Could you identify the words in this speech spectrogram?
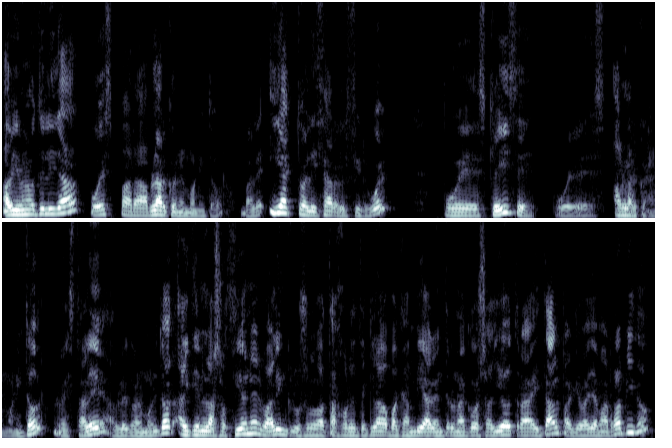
Había una utilidad, pues, para hablar con el monitor, ¿vale? Y actualizar el firmware. Pues, ¿qué hice? Pues hablar con el monitor, lo instalé, hablé con el monitor, ahí tiene las opciones, ¿vale? Incluso atajos de teclado para cambiar entre una cosa y otra y tal, para que vaya más rápido.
